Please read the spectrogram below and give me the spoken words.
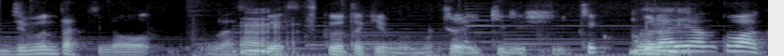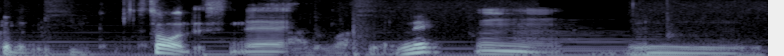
自分たちのまあスペース作るときももちろん生きるし、結構クライアントワークでも生きるとそうですねき。ありますよね。うん。うん。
